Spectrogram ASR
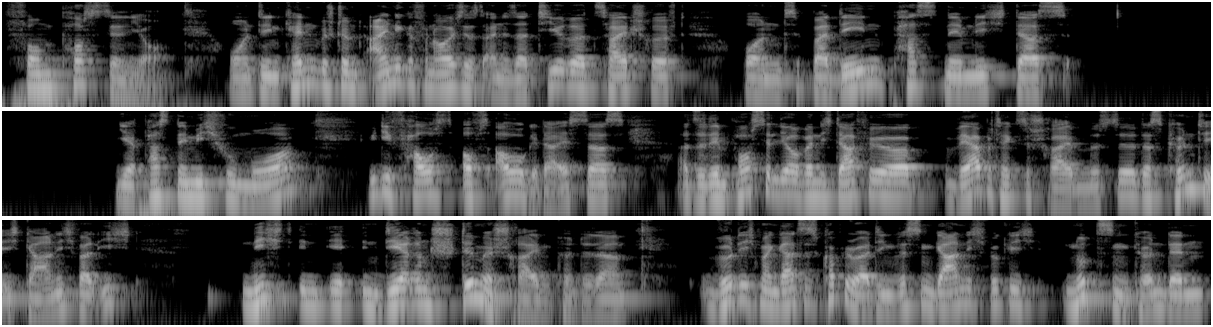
vom Postillon. Und den kennen bestimmt einige von euch. Das ist eine Satire-Zeitschrift. Und bei denen passt nämlich das, ja, passt nämlich Humor wie die Faust aufs Auge. Da ist das, also den Postillon, wenn ich dafür Werbetexte schreiben müsste, das könnte ich gar nicht, weil ich nicht in, in deren Stimme schreiben könnte. Da würde ich mein ganzes Copywriting-Wissen gar nicht wirklich nutzen können, denn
